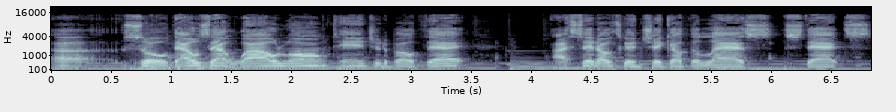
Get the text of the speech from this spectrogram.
Uh, so that was that wild long tangent about that. I said I was gonna check out the last stats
